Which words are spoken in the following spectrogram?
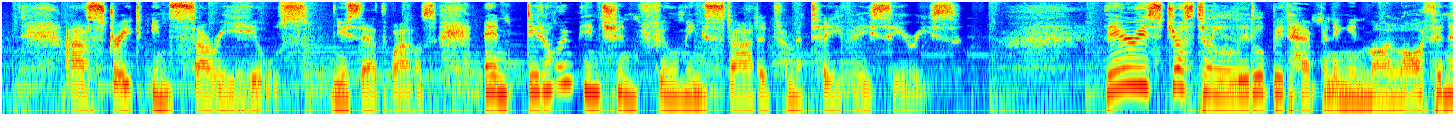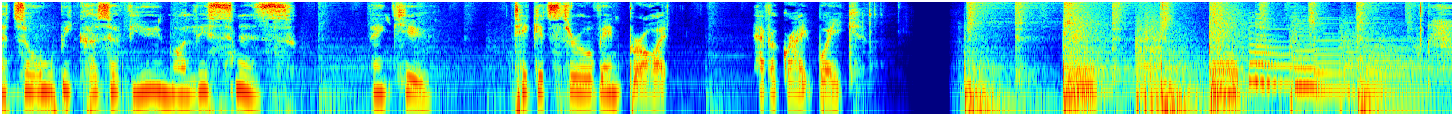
uh, Street in Surry Hills, New South Wales. And did I mention filming started from a TV series? There is just a little bit happening in my life, and it's all because of you, my listeners. Thank you. Tickets through Eventbrite. Have a great week.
